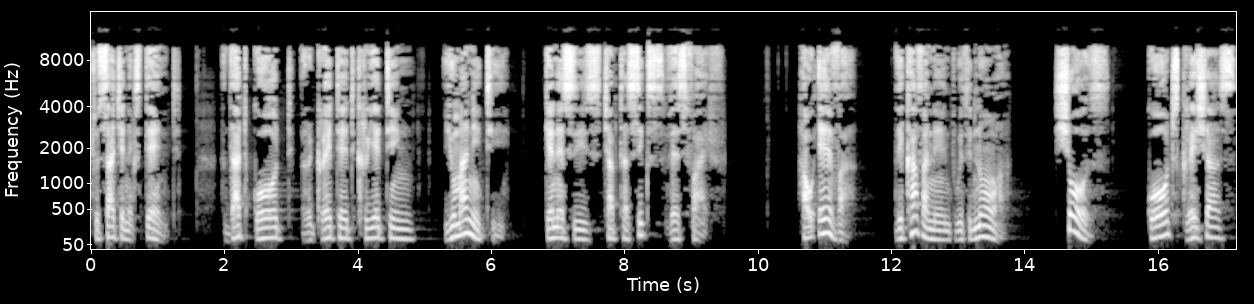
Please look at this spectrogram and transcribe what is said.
to such an extent that God regretted creating humanity. Genesis chapter 6 verse 5. However, the covenant with Noah shows God's gracious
